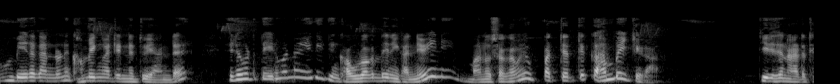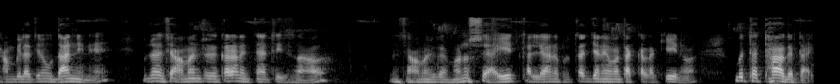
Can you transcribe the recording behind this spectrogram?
මම බේර ගන්න ඕනේ කඹෙන් වැටෙන්නේ නැතුව යන්න. එතකොට තේරෙනවා ඒක ඉතින් කවුරක්ද දෙන එක නෙවෙයිනේ. මනුස්සකමේ උප්පත්තියත් එක්ක හම්බෙච්ච එක. තිරසනාට හම්බෙලා තියෙන උදන්නේ නැහැ. උදාහරණ ආමන්ත්‍රණ කරන්නේ නැහැ තිරසනාව. සාමාන්‍ය මිනිස්සු අයේත් කල්යාණ පෘථජ්ජනය මතක් කරලා කියනවා. ඔබ තථාගතයි.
